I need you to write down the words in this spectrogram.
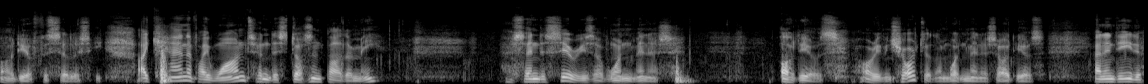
audio facility. I can, if I want, and this doesn't bother me, send a series of one minute audios, or even shorter than one minute audios. And indeed,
